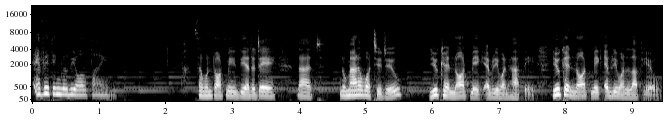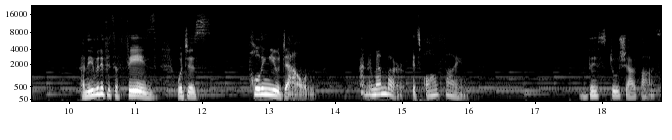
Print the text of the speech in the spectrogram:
everything will be all fine. Someone taught me the other day that no matter what you do, you cannot make everyone happy. You cannot make everyone love you. And even if it's a phase which is pulling you down, and remember, it's all fine. This too shall pass.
